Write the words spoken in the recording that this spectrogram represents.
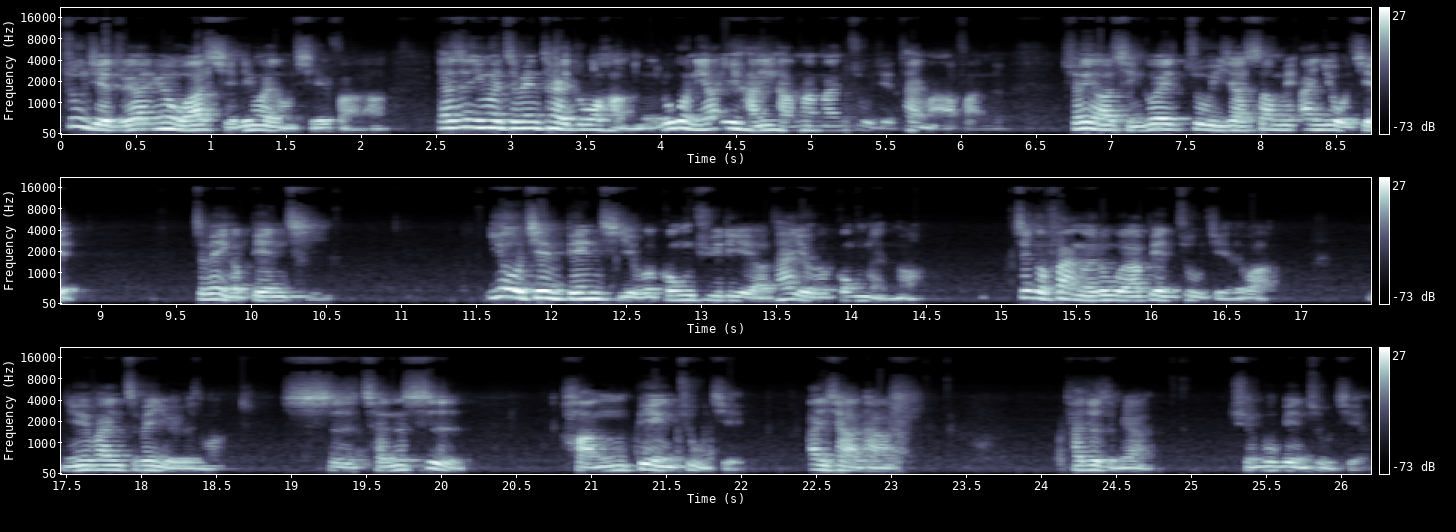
注解主要因为我要写另外一种写法啊。但是因为这边太多行了，如果你要一行一行慢慢注解，太麻烦了。所以啊，请各位注意一下，上面按右键，这边有个编辑。右键编辑有个工具列哦，它有个功能哦。这个范围如果要变注解的话，你会发现这边有一个什么，使程式行变注解，按下它，它就怎么样，全部变注解。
